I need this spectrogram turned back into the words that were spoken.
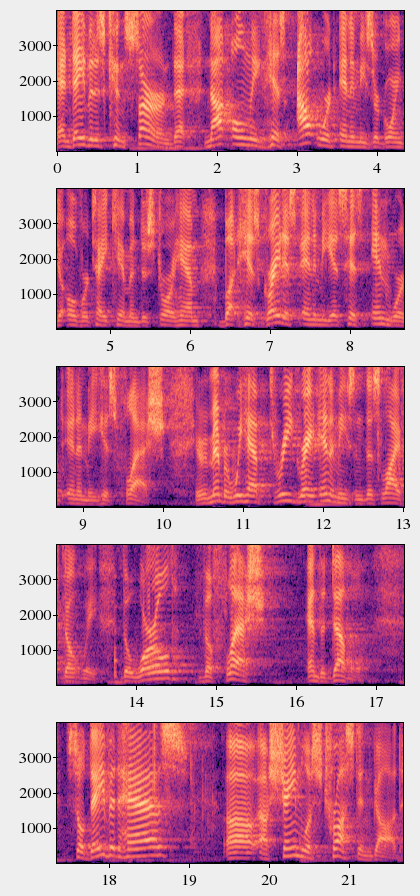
And David is concerned that not only his outward enemies are going to overtake him and destroy him, but his greatest enemy is his inward enemy, his flesh. And remember, we have three great enemies in this life, don't we? The world, the flesh, and the devil. So David has uh, a shameless trust in God.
